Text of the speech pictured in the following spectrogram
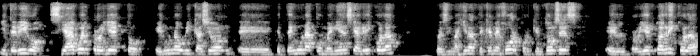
Y te digo, si hago el proyecto en una ubicación eh, que tenga una conveniencia agrícola, pues imagínate qué mejor, porque entonces el proyecto agrícola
